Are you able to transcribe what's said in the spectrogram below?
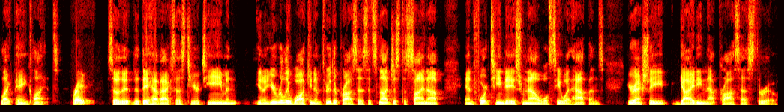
like paying clients. Right. So that, that they have access to your team and, you know, you're really walking them through the process. It's not just to sign up and 14 days from now, we'll see what happens. You're actually guiding that process through.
